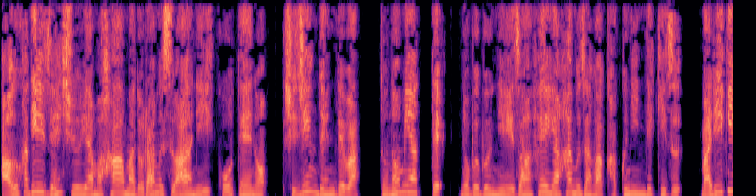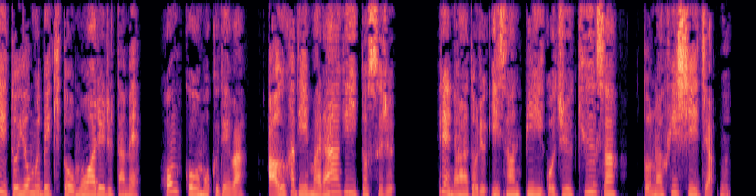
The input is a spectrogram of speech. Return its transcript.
アウハディ全集やマハーマド・ラムス・アーニー皇帝の詩人伝では、とのみ合っての部分にエザーフェイやハムザが確認できず、マリギーと読むべきと思われるため、本項目では、アウハディ・マラーギーとする。レナードル E3P59 サ、とナフィシージャム、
